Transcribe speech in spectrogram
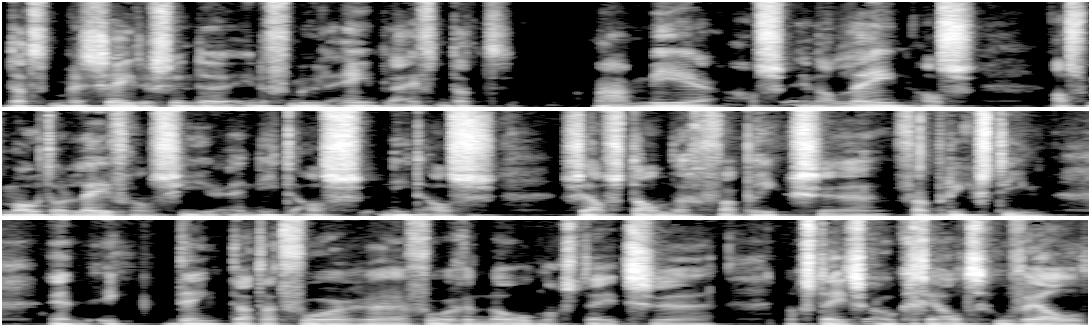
dat Mercedes in de, in de Formule 1 blijft. Dat maar meer als en alleen als, als motorleverancier en niet als, niet als zelfstandig fabrieks, eh, fabrieksteam. En ik denk dat dat voor, eh, voor Renault nog steeds, eh, nog steeds ook geldt. Hoewel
